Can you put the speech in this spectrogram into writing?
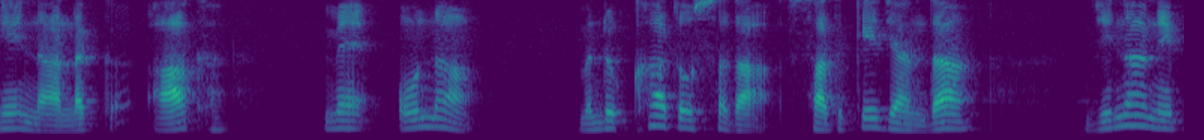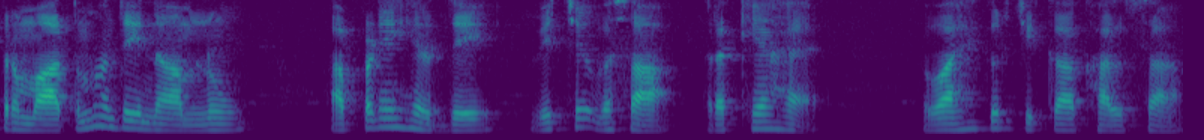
ਹੈ ਨਾਨਕ, ਆਖ ਮੈਂ ਉਹਨਾਂ ਮਨੁੱਖਾਂ ਤੋਂ ਸਦਾ ਸਦਕੇ ਜਾਂਦਾ ਜਿਨ੍ਹਾਂ ਨੇ ਪ੍ਰਮਾਤਮਾ ਦੇ ਨਾਮ ਨੂੰ ਆਪਣੇ ਹਿਰਦੇ ਵਿੱਚ ਵਸਾ ਰੱਖਿਆ ਹੈ ਵਾਹਿਗੁਰੂ ਜੀ ਕਾ ਖਾਲਸਾ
